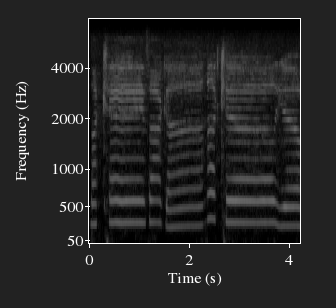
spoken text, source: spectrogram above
The caves are gonna kill you.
